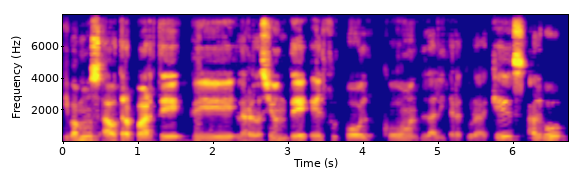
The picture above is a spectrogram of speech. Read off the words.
Y vamos a otra parte de la relación del fútbol con la literatura, que es algo,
